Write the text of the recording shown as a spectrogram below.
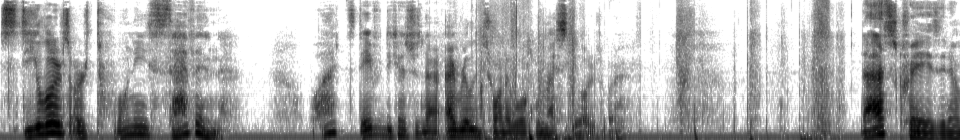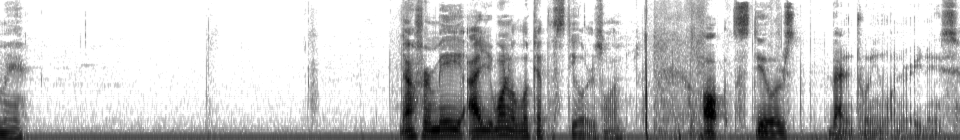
Steelers are 27. What? David DeCastro is not. I really just want to look where my Steelers were. That's crazy to me. Now, for me, I want to look at the Steelers one. All Steelers, Madden 21 ratings.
